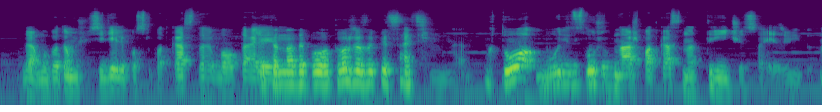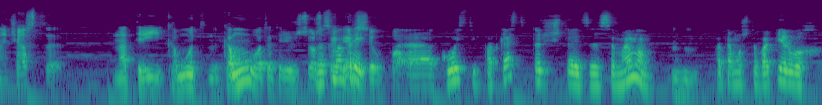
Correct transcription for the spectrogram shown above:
да, мы потом еще сидели после подкаста, болтали. Это надо было тоже записать. Да. Кто Ну, будет слушать наш подкаст на три часа, извини, тут на час-то на три. Кому, это, кому вот эта Ну режиссерская смотри, версия упала? э, гости в подкасте тоже считаются СММом, Мгм. потому что, во-первых,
